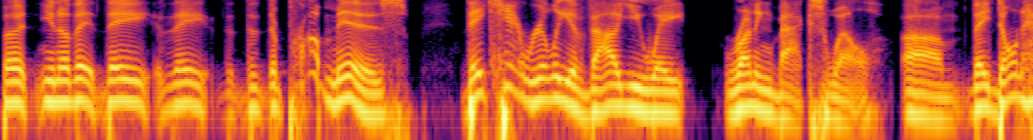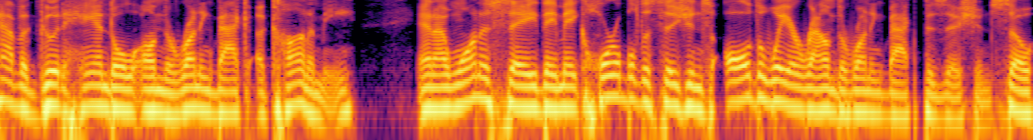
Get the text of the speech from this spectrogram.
but you know they they they the, the problem is they can't really evaluate running backs well. Um, they don't have a good handle on the running back economy. And I want to say they make horrible decisions all the way around the running back position. So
